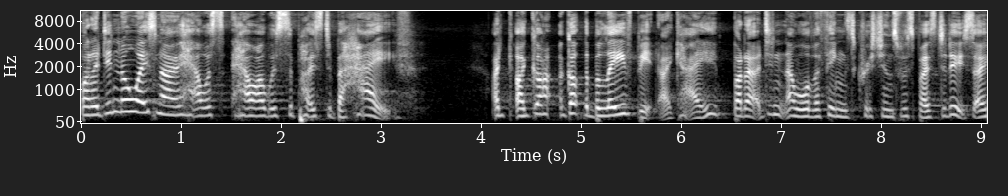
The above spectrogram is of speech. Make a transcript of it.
but I didn't always know how, was, how I was supposed to behave. I, I, got, I got the believe bit okay, but I didn't know all the things Christians were supposed to do. So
